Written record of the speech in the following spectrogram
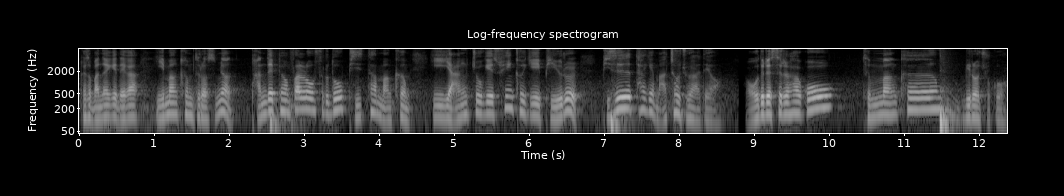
그래서 만약에 내가 이만큼 들었으면 반대편 팔로우스로도 비슷한 만큼 이 양쪽의 스윙 크기의 비율을 비슷하게 맞춰줘야 돼요. 어드레스를 하고 등만큼 밀어주고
